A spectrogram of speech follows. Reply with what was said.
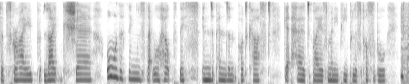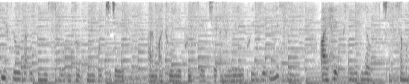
subscribe, like, share, all the things that will help this independent podcast get heard by as many people as possible. If you feel that would be useful and something you want to do, um, I'd really appreciate it and I really appreciate you listening. I hope you loved some of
